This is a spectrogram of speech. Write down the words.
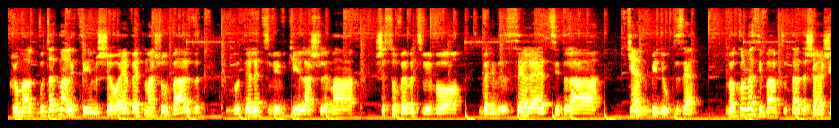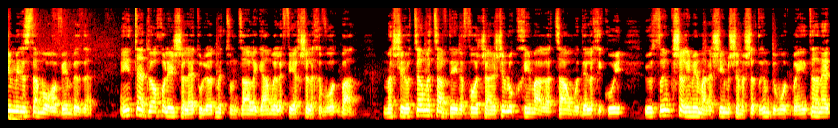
כלומר קבוצת מעריצים שאוהבת משהו ואז גודלת סביב קהילה שלמה שסובבת סביבו, בין אם זה סרט, סדרה, כן, בדיוק זה. והכל מהסיבה הפשוטה זה שאנשים מן הסתם מעורבים בזה. האינטרנט לא יכול להישלט ולהיות מצונזר לגמרי לפי איך שלחברות בא. מה שיוצר מצב די נפוץ שאנשים לוקחים הערצה ומודל לחיקוי ויוצרים קשרים עם אנשים שמשדרים דמות באינטרנט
